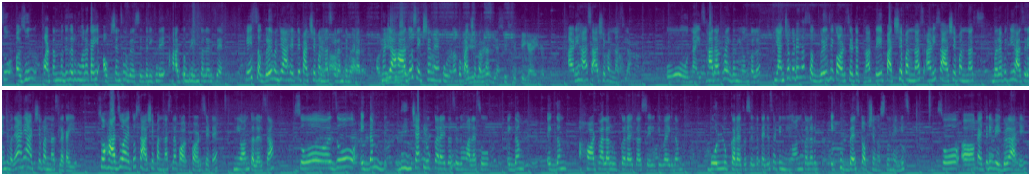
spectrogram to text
सो अजून कॉटनमध्ये जर तुम्हाला काही ऑप्शन्स हवे असेल तर इकडे हा जो ग्रीन कलरचे आहे हे सगळे म्हणजे आहेत ते पाचशे पन्नास पर्यंत मिळणार आहे. म्हणजे हा जो सेक्शन आहे पूर्ण तो पाचशे पन्नास आणि हा सहाशे पन्नासला ओ नाईस हा दाखवा एकदा निऑन कलर यांच्याकडे ना सगळे जे कॉर्ड सेट आहेत ना ते पाचशे पन्नास आणि सहाशे पन्नास बऱ्यापैकी ह्याच रेंजमध्ये आणि आठशे पन्नासला काही आहे. सो हा जो आहे तो सहाशे पन्नासला कॉर्ड सेट आहे निऑन कलरचा सो जो एकदम ढिंचॅक लुक करायचा असेल तुम्हाला सो एकदम एकदम हॉटवाला लुक करायचा असेल किंवा एकदम बोल्ड लुक करायचा असेल तर त्याच्यासाठी निऑन कलर एक खूप बेस्ट ऑप्शन असतो नेहमीच. सो काहीतरी वेगळं आहे.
